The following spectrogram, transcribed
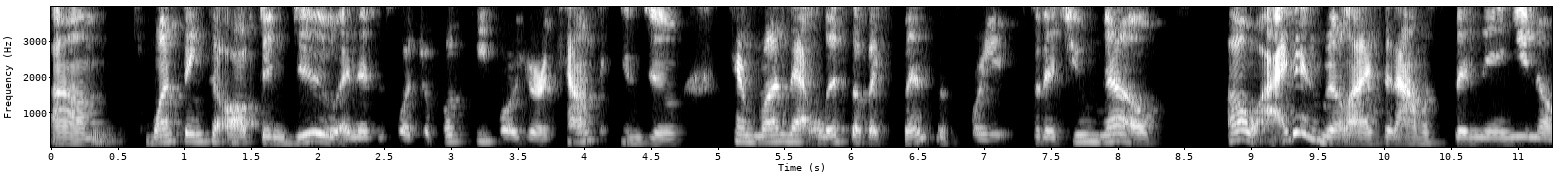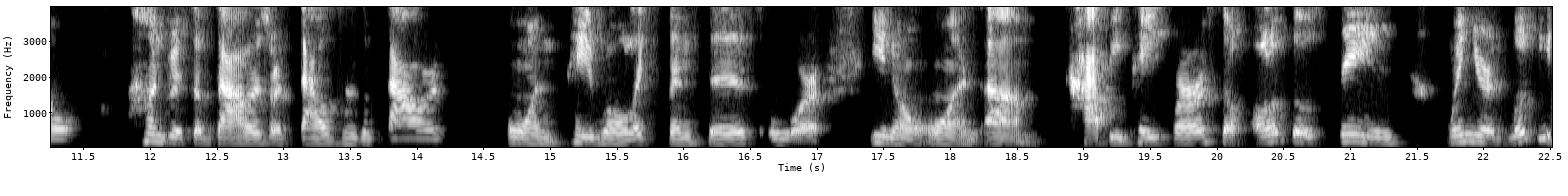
Um, one thing to often do, and this is what your bookkeeper or your accountant can do, can run that list of expenses for you so that you know, oh, I didn't realize that I was spending, you know, hundreds of dollars or thousands of dollars on payroll expenses or, you know, on um, copy paper. So all of those things, when you're looking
